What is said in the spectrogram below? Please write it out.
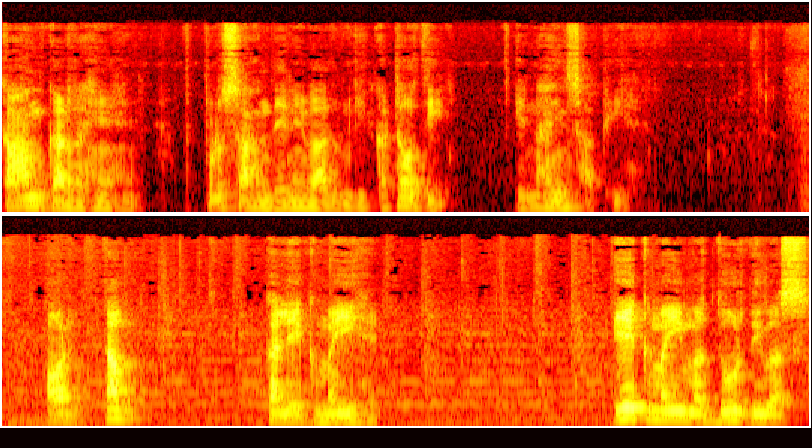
काम कर रहे हैं तो प्रोत्साहन देने बाद उनकी कटौती ये नाइंसाफी है। और तब कल एक मई है। एक मई मजदूर दिवस,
